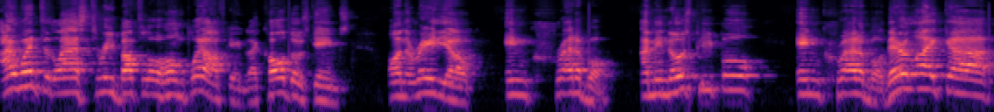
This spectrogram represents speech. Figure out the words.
I went to the last three Buffalo home playoff games. I called those games on the radio. Incredible. I mean, those people, incredible. They're like uh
